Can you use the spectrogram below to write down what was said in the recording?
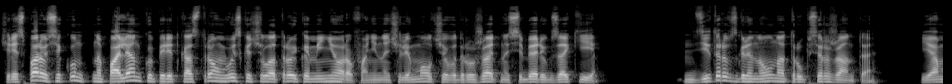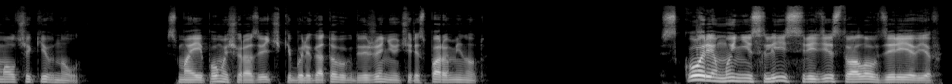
Через пару секунд на полянку перед костром выскочила тройка минеров, они начали молча водружать на себя рюкзаки. Дитер взглянул на труп сержанта. Я молча кивнул. С моей помощью разведчики были готовы к движению через пару минут. Вскоре мы неслись среди стволов деревьев.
